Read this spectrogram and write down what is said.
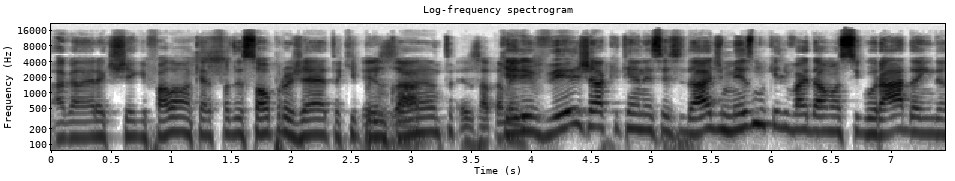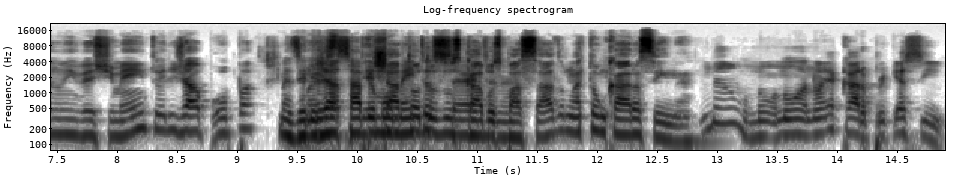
a galera que chega e fala, ó, quero fazer só o projeto aqui por Exato, enquanto. Que exatamente. ele vê já que tem a necessidade, mesmo que ele vai dar uma segurada ainda no investimento, ele já, opa, Mas ele Mas já sabe o deixar momento todos os certo, cabos né? passados não é tão caro assim, né? Não, não, não, não é caro, porque assim,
